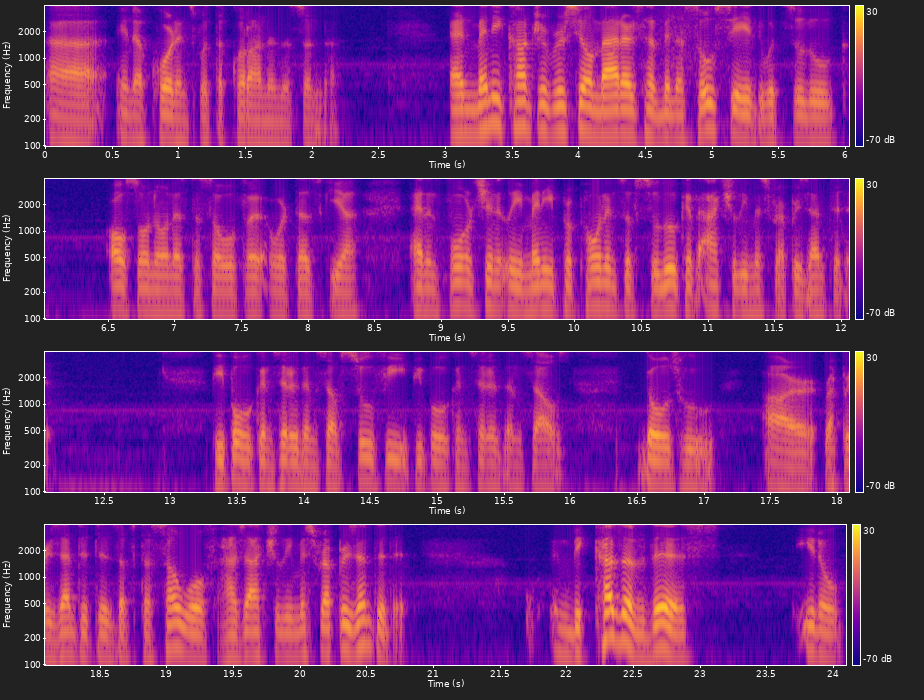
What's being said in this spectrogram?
uh, in accordance with the Quran and the Sunnah. And many controversial matters have been associated with suluk, also known as the tasawwuf or tazkiyah, and unfortunately, many proponents of suluk have actually misrepresented it. People who consider themselves Sufi, people who consider themselves those who are representatives of tasawwuf, has actually misrepresented it and because of this, you know,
